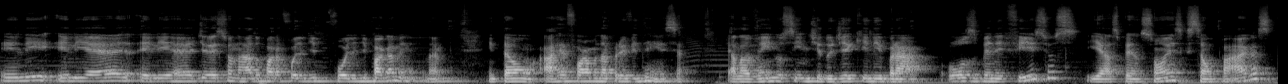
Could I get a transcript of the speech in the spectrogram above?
ele, ele, é, ele é direcionado para a folha de, folha de pagamento. Né? Então, a reforma da Previdência, ela vem no sentido de equilibrar os benefícios e as pensões que são pagas,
